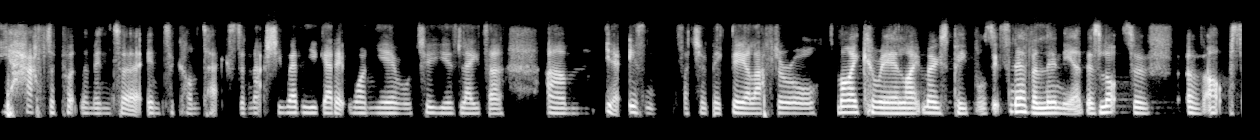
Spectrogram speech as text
you have to put them into into context and actually whether you get it one year or two years later um, you know isn't such a big deal after all. My career, like most people's, it's never linear. There's lots of, of ups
